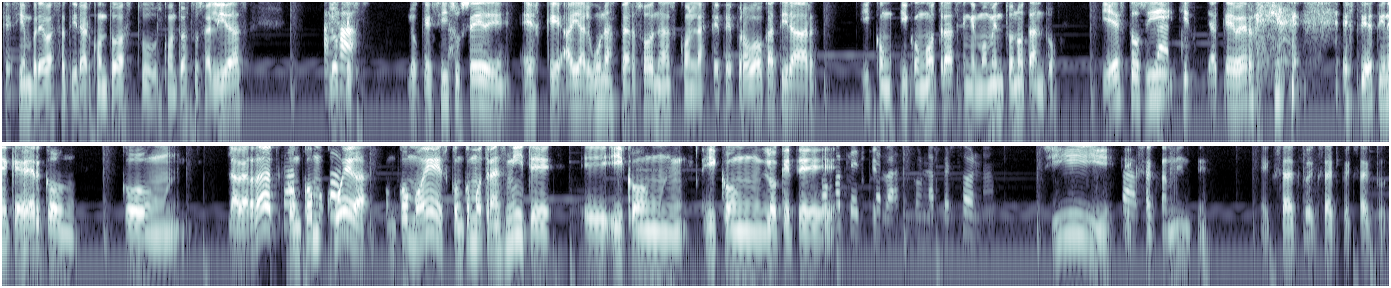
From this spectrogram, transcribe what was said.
que siempre vas a tirar con todas tus, con todas tus salidas. Lo que, lo que sí sucede es que hay algunas personas con las que te provoca tirar y con, y con otras en el momento no tanto. Y esto sí tiene ya que ver, esto ya tiene que ver con, con la verdad, con cómo juega, con cómo es, con cómo transmite eh, y, con, y con lo que te... ¿Cómo te llevas con la persona? Sí, exactamente. Exacto, exacto, exacto.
